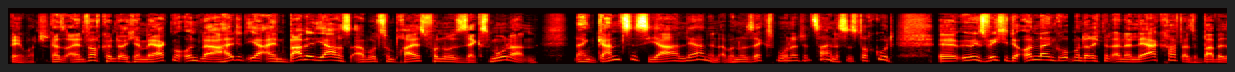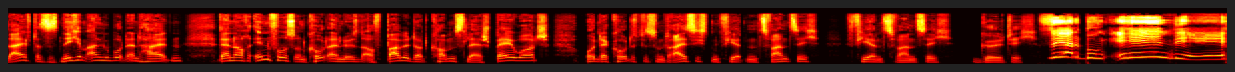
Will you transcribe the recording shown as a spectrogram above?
Baywatch. Ganz einfach, könnt ihr euch ja merken. Und da erhaltet ihr ein Bubble-Jahresabo zum Preis von nur sechs Monaten. Ein ganzes Jahr lernen, aber nur sechs Monate zahlen. Das ist doch gut. Äh, übrigens wichtig, der Online-Gruppenunterricht mit einer Lehrkraft, also Bubble Live, das ist nicht im Angebot enthalten. Dennoch Infos und Code einlösen auf bubble.com slash Baywatch. Und der Code ist bis zum 30.04.2024 gültig. Werbung Ende.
